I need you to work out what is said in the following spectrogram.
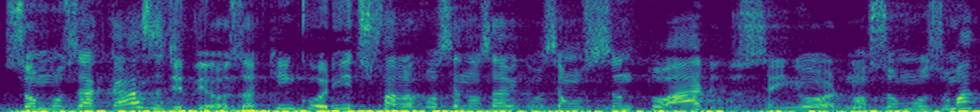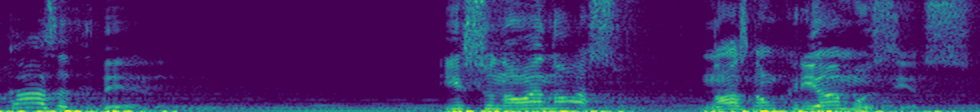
somos a casa de Deus. Aqui em Coríntios fala: você não sabe que você é um santuário do Senhor? Nós somos uma casa dele. Isso não é nosso. Nós não criamos isso.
